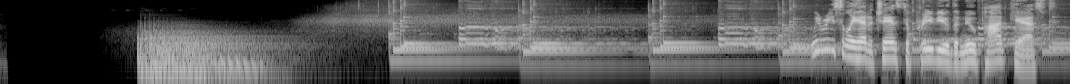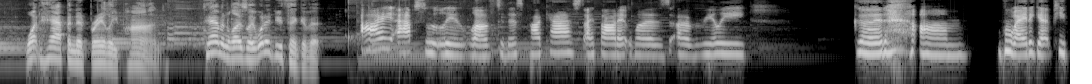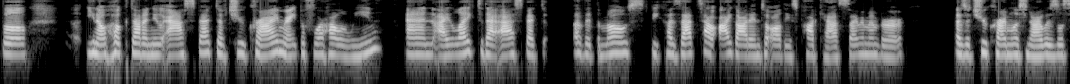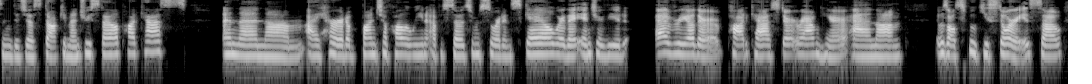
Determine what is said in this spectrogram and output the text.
We recently had a chance to preview the new podcast, What Happened at Braley Pond. Tam and Lesley, what did you think of it? I absolutely loved this podcast. I thought it was a really good um, way to get people, you know, hooked on a new aspect of true crime right before Halloween. And I liked that aspect of it the most because that's how I got into all these podcasts. I remember as a true crime listener, I was listening to just documentary style podcasts. And then um, I heard a bunch of Halloween episodes from Sword and Scale where they interviewed every other podcaster around here. And um, it was all spooky stories. So,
